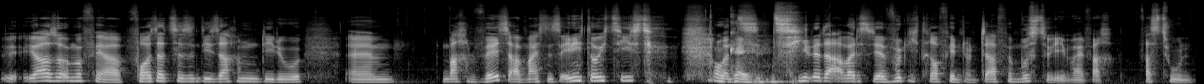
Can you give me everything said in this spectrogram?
Ja, so ungefähr. Vorsätze sind die Sachen, die du ähm, machen willst, aber meistens eh nicht durchziehst. Okay. Und Ziele, da arbeitest du ja wirklich drauf hin und dafür musst du eben einfach was tun.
